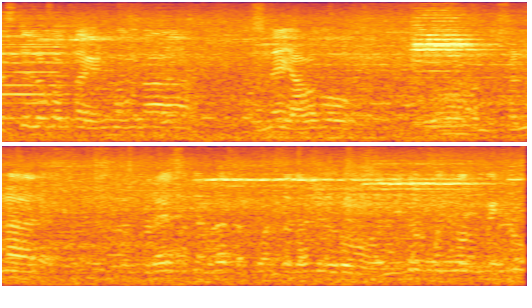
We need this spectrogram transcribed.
ರಸ್ತೆಯಲ್ಲಿ ಹೋಗುವಂಥ ಹೆಣ್ಮಗುನ ಸುಮ್ಮನೆ ಯಾವಾಗೋ ಒಂದು ಸಣ್ಣ ಪ್ರದೇಶಕ್ಕೆ ಕೂಡ ತಪ್ಪು ಅಂಥದ್ರಲ್ಲಿ ಇವರು ಇನ್ನೂರು ಮುನ್ನೂರು ಮೀಟ್ರು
